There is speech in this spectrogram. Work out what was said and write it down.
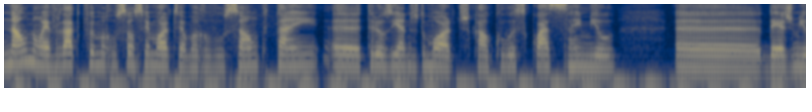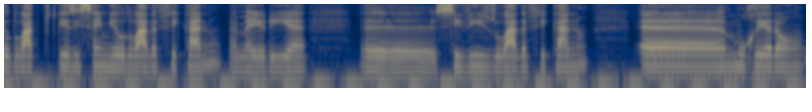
Não, não é verdade que foi uma revolução sem mortes, é uma revolução que tem uh, 13 anos de mortes, calcula-se quase 100 mil, uh, eh, 10 mil do lado português e 100 mil do lado africano, a maioria uh, civis do lado africano, uh, morreram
